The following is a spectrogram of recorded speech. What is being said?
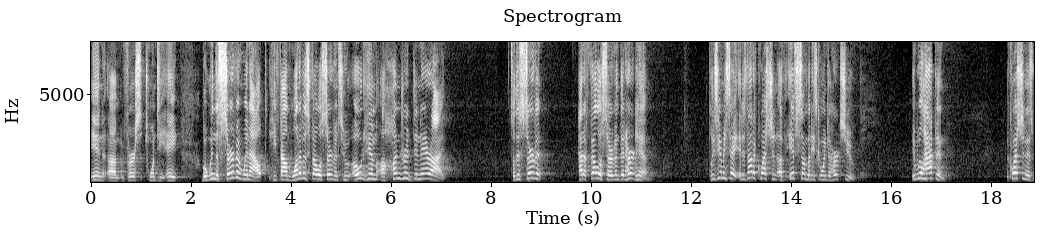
in um, verse 28 But when the servant went out, he found one of his fellow servants who owed him a hundred denarii. So this servant had a fellow servant that hurt him. Please hear me say it is not a question of if somebody's going to hurt you, it will happen. The question is,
